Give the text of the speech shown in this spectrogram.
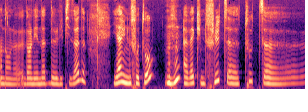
hein, dans, le, dans les notes de l'épisode, il y a une photo Mhm. avec une flûte euh, toute, euh,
